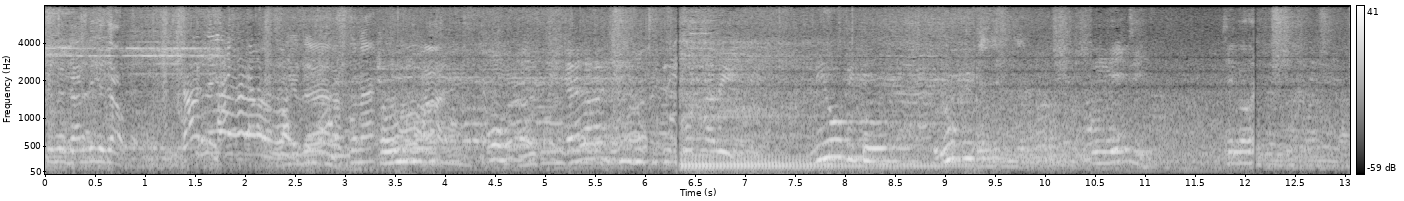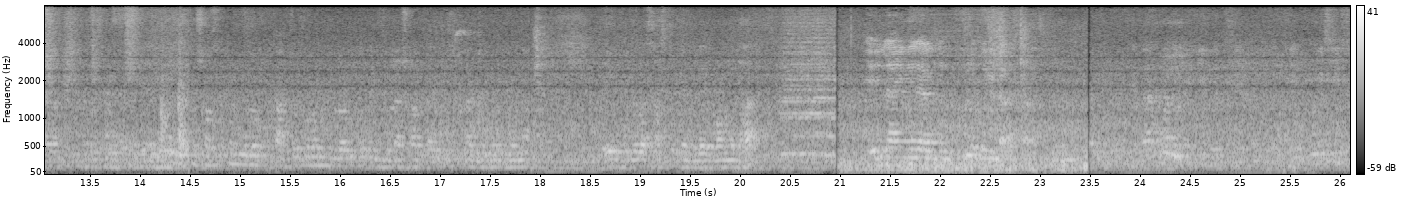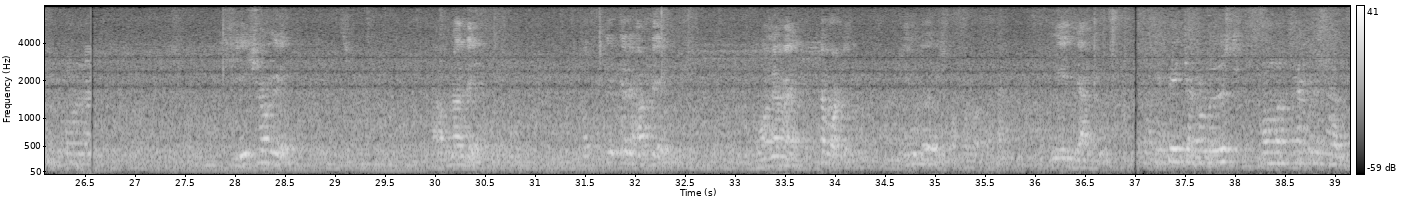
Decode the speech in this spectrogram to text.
তুমি ডান দিকে যাও। নিয়মিত সচেতনমূলক কার্যক্রমগুলোর প্রতি জেলা সরকারি কার্যক্রম এই উপজেলা স্বাস্থ্য কেন্দ্রের কর্ণধার এই লাইনের একদম পুরোপুরি সেই সঙ্গে আপনাদের প্রত্যেকের হাতে মনে হয় একটা বটে। কিন্তু এই সফলতা নিয়ে যাবে ইসলাম।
